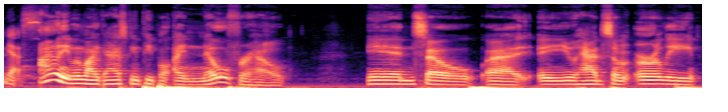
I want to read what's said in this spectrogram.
yes. I don't even like asking people I know for help. And so uh, you had some early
